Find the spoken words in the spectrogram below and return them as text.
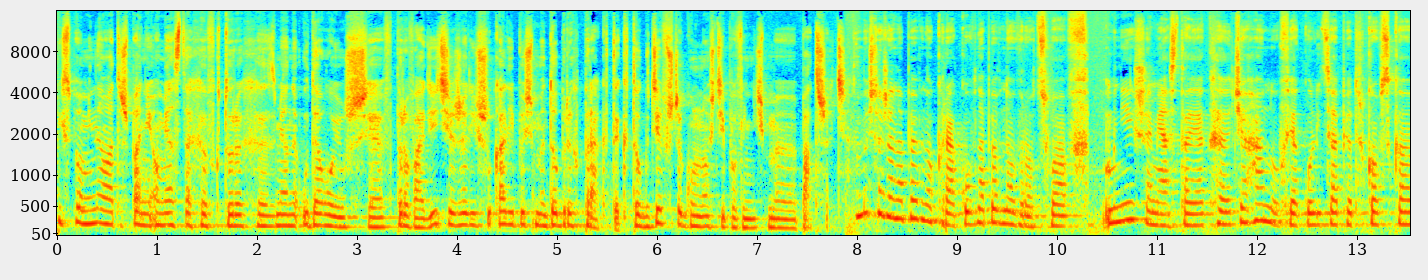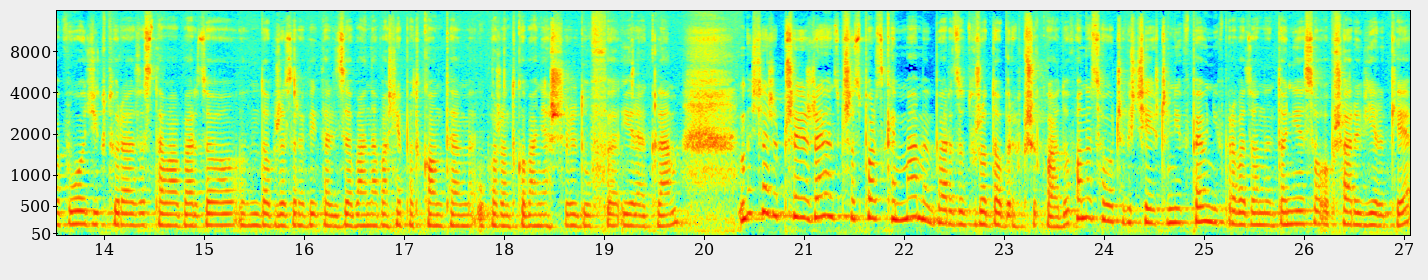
I wspominała też Pani o miastach, w których zmiany udało już się wprowadzić. Jeżeli szukalibyśmy dobrych praktyk, to gdzie w szczególności powinniśmy patrzeć? Myślę, że na pewno Kraków, na pewno Wrocław. Mniejsze miasta jak Ciechanów, jak ulica Piotrkowska w Łodzi, która została bardzo dobrze zrewitalizowana właśnie pod kątem uporządkowania szyldów i reklam. Myślę, że przejeżdżając przez Polskę mamy bardzo dużo dobrych przykładów. One są oczywiście jeszcze nie w pełni wprowadzone, to nie są obszary wielkie,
